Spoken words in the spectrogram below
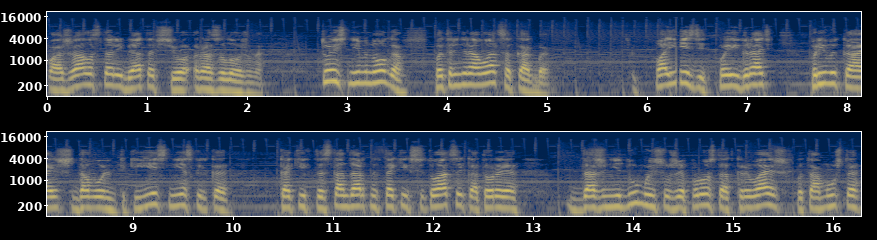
пожалуйста, ребята, все разложено. То есть немного потренироваться как бы, поездить, поиграть, привыкаешь довольно-таки. Есть несколько каких-то стандартных таких ситуаций, которые даже не думаешь уже, просто открываешь, потому что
